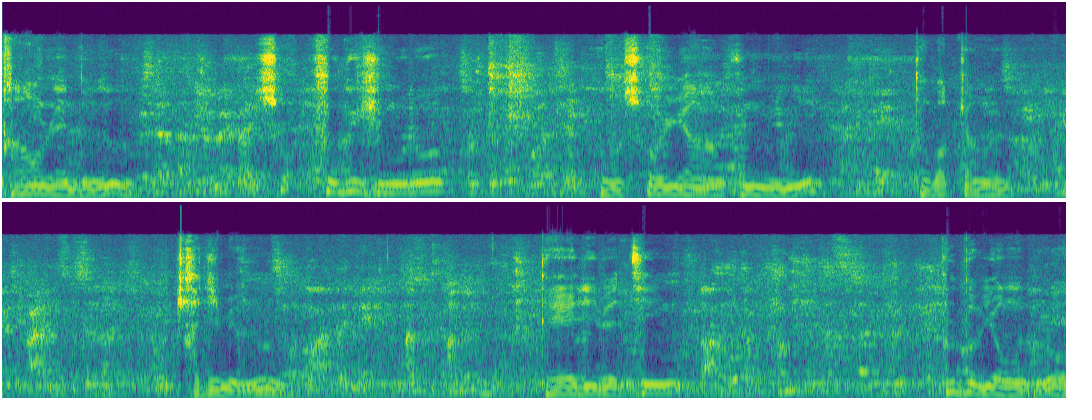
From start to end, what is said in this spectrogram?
강원랜드는 소- 호기심으로 어, 선량한 국민이 도박장을 찾으면은 대리 베팅 불법 영업으로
